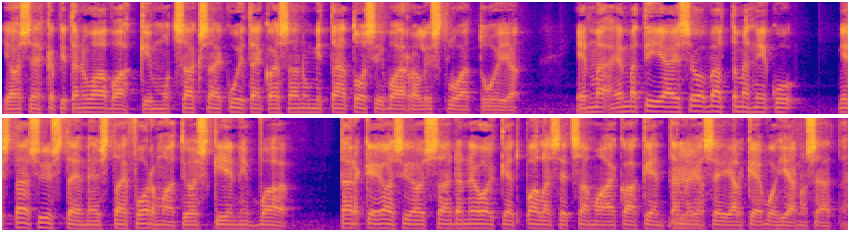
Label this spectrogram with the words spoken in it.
ja olisi ehkä pitänyt avaakin, mutta Saksa ei kuitenkaan saanut mitään tosi vaarallista luotua. Ja en, mä, en mä tiedä, ei se ole välttämättä niinku mistään systeemeistä tai formaatioista kiinni, vaan tärkeä asia olisi saada ne oikeat palaset samaan aikaan kentälle mm. ja sen jälkeen voi hieno säätää.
